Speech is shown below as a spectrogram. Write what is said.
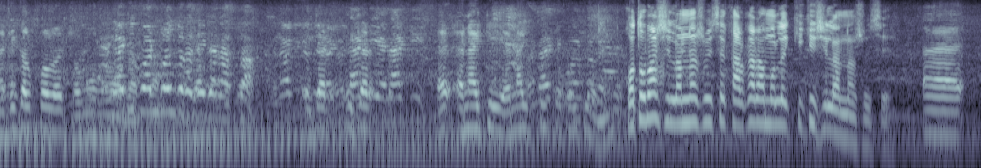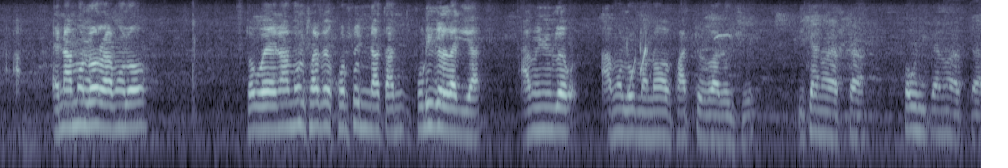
medical college NIT NIT কতবার শিলান্যাস হয়েছে? কার কার আমলে কি কি শিলান্যাস হয়েছে? এনামুলর আমলও। তবে এনামল সাহেব করতেন না তার পড়িতে লাগিয়া। আমি নিলে আমল মানে পাঁচ ছবার রয়েছে এখানেও একটা এখানেও একটা।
